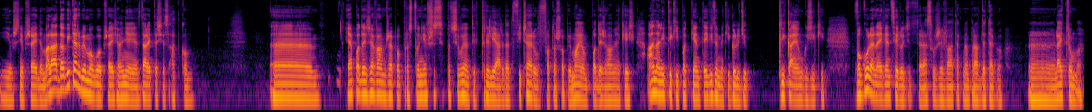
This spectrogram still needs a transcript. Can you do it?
i już nie przejdą. Ale Adobe też by mogło przejść, a nie jest. Dalej też jest apką. Eee, ja podejrzewam, że po prostu nie wszyscy potrzebują tych tryliarda feature'ów w Photoshopie. Mają, podejrzewam, jakieś analityki podpięte i widzą, jakiego ludzie klikają guziki. W ogóle najwięcej ludzi teraz używa tak naprawdę tego eee, Lightrooma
